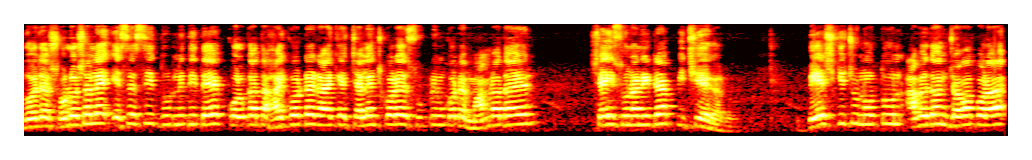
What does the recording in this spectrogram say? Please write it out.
দু হাজার ষোলো সালে এসএসসি দুর্নীতিতে কলকাতা হাইকোর্টের রায়কে চ্যালেঞ্জ করে সুপ্রিম কোর্টে মামলা দায়ের, সেই শুনানিটা পিছিয়ে গেল। বেশ কিছু নতুন আবেদন জমা পড়ায়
